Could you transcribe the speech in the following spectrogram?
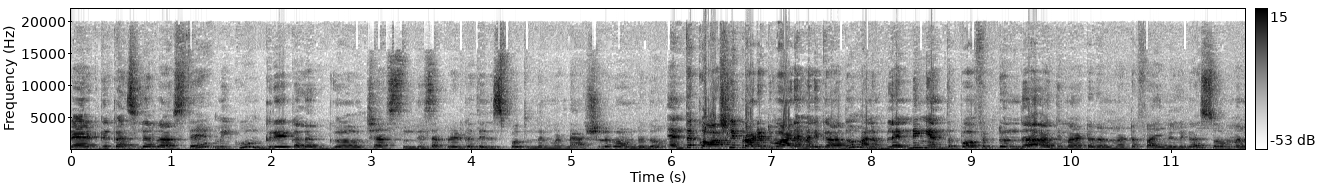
డైరెక్ట్గా కన్సిలర్ రాస్తే మీకు గ్రే కలర్గా uh, వచ్చేస్తుంది. సెపరేట్గా తెలిసిపోతుంది అనమాట న్యాచురల్గా ఉండదు. ఎంత కాస్ట్లీ ప్రోడక్ట్ వాడామని కాదు మన బ్లెండింగ్ ఎంత పర్ఫెక్ట్ ఉందా అది మ్యాటర్ అనమాట ఫైనల్గా సో మన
